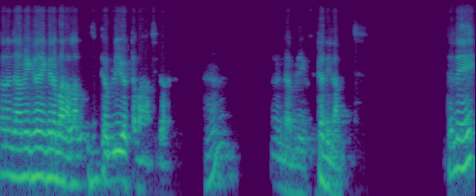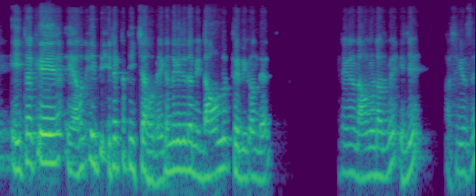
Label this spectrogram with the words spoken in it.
ধরেন যে আমি এখানে এখানে বানালাম ডব্লিউ একটা বানাচ্ছি ধরেন হ্যাঁ? ডাব্লিউ এটা দিলাম তাহলে এইটাকে, এখন এই এটা একটা পিকচার হবে। এখান থেকে যদি আপনি ডাউনলোড ফেভিকন দেন, এটা এখানে ডাউনলোড আসবে। এই যে আসে গেছে,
